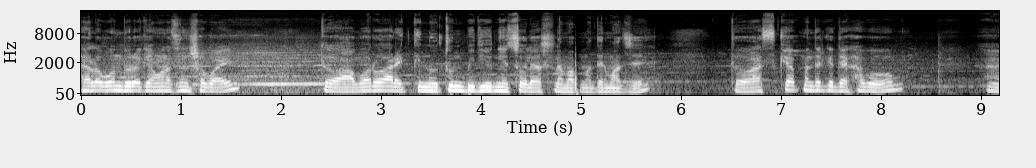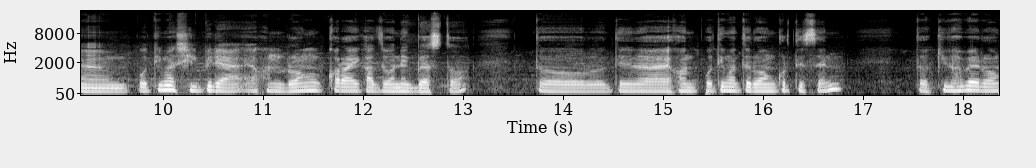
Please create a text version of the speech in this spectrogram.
হ্যালো বন্ধুরা, কেমন আছেন সবাই? তো আবারও আরেকটি নতুন ভিডিও নিয়ে চলে আসলাম আপনাদের মাঝে। তো আজকে আপনাদেরকে দেখাবো প্রতিমা শিল্পীরা এখন রং করায় কাজে অনেক ব্যস্ত। তো তারা এখন প্রতিমাতে রং করতেছেন। তো কীভাবে রং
